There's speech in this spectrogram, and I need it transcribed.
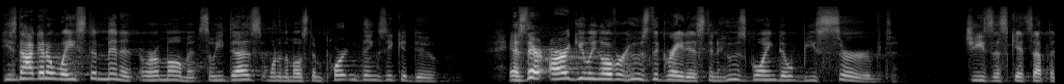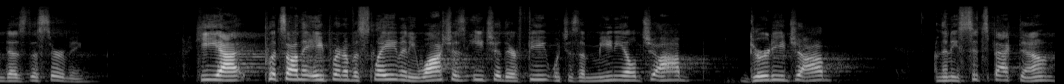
He's not going to waste a minute or a moment, so he does one of the most important things he could do. As they're arguing over who's the greatest and who's going to be served, Jesus gets up and does the serving. He uh, puts on the apron of a slave and he washes each of their feet, which is a menial job, dirty job. And then he sits back down.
